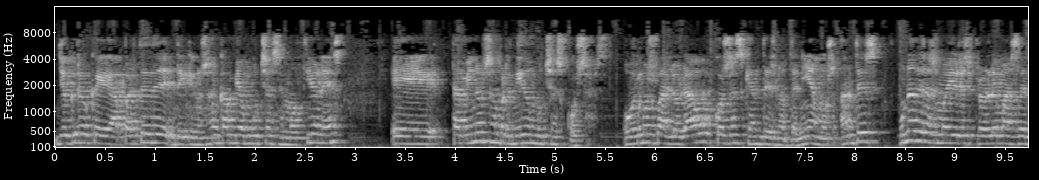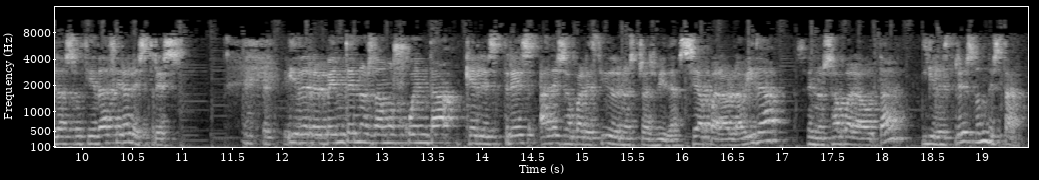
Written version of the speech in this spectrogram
yo creo que aparte de que nos han cambiado muchas emociones, eh, también hemos aprendido muchas cosas o hemos valorado cosas que antes no teníamos. Antes, uno de los mayores problemas de la sociedad era el estrés. Y de repente nos damos cuenta que el estrés ha desaparecido de nuestras vidas. Se ha parado la vida, se nos ha parado tal, y el estrés, ¿dónde está?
